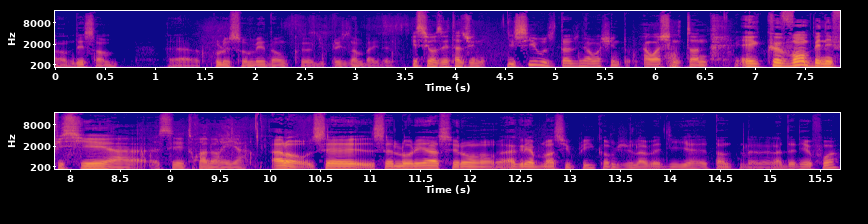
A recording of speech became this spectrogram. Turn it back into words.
en décembre. Euh, pour le sommet donc euh, du président Biden. Ici aux États-Unis. Ici aux États-Unis à Washington. À Washington. Et que vont bénéficier euh, ces trois lauréats? Alors ces, ces, lauréats seront agréablement surpris, comme je l'avais dit la, dernière fois.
